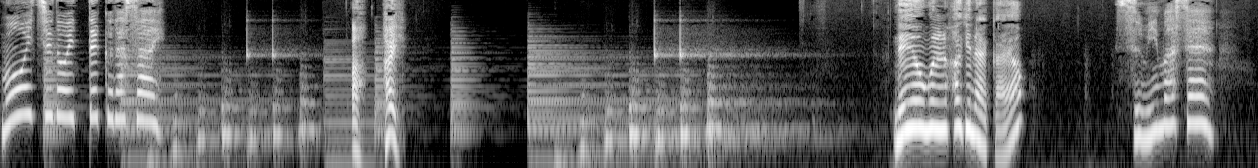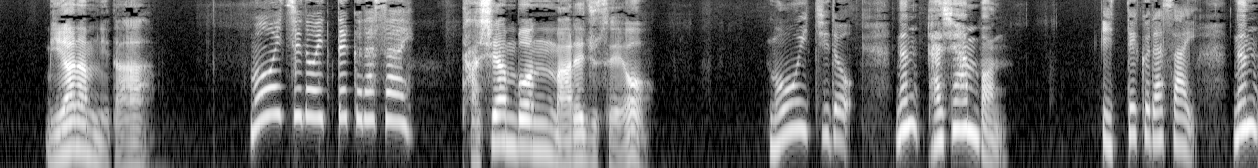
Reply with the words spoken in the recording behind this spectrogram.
もう一度言ってくださいあ、はい。 내용을 확인할까요? すみません 미안합니다. もう一度言ってください 다시 한번 말해주세요. もう一度 는 다시 한번, 言ってください 는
